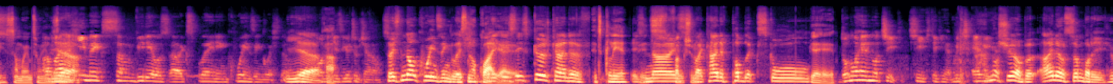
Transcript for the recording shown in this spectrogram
it's- somewhere in between. Uh, but Yeah. he makes some videos uh, explaining Queen's English though, Yeah. on Ah. his YouTube channel. So it's not Queen's English. It's not but quite, it- yeah, It's, yeah. it's good, kind of. It's clear. It's, It's, nice, functional. like kind of public school. yeah, yeah, yeah. どの辺の地域 地域的には which I'm area? not sure, but I know somebody who.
